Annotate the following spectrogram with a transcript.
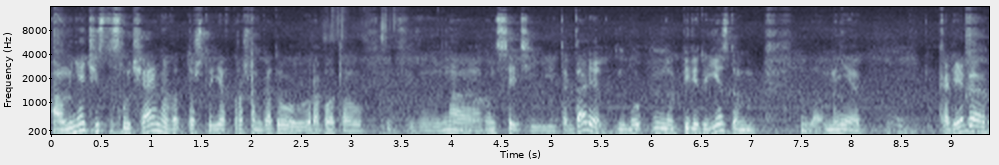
А у меня чисто случайно, вот то, что я в прошлом году работал на онсете и так далее, ну, ну, перед уездом мне коллега,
